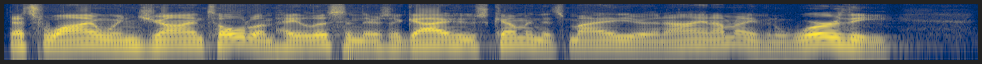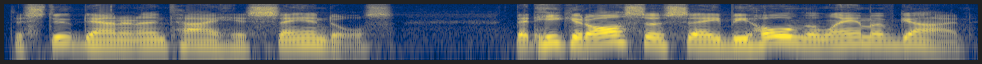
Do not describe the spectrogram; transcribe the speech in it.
That's why when John told them, hey, listen, there's a guy who's coming that's mightier than I, and I'm not even worthy to stoop down and untie his sandals, that he could also say, Behold the Lamb of God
